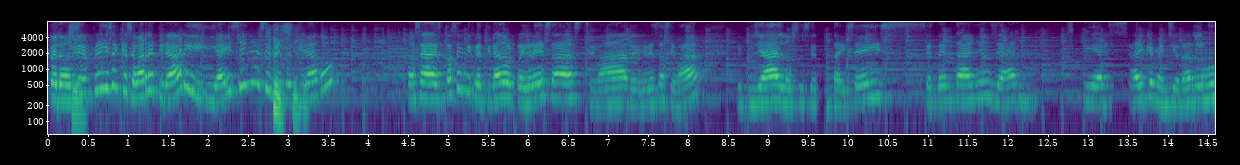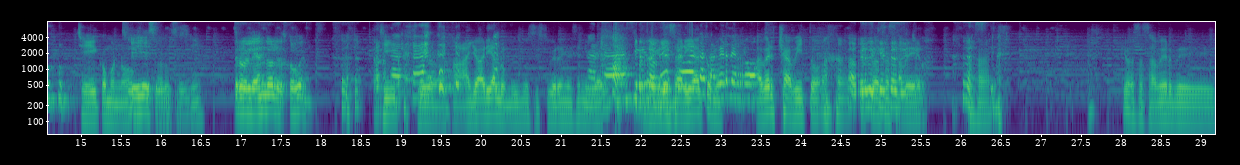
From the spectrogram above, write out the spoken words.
pero Sí. siempre dicen que se va a retirar y, y ahí sigue Ahí sigue. semi-retirado. O sea, estás semi-retirado, regresas, se va, regresa, se va. Y pues ya a los 66, 70 años ya sí es, hay que mencionarlo. Sí, cómo no. Sí, sí, claro que sí. sí. Troleando a los jóvenes. Sí, Ajá. sí, ajá, yo haría lo mismo si estuviera en ese nivel. Ajá, sí, Regresaría a como- saber de rock. A ver, chavito. A ver de qué vas a estás saber? ¿Qué vas a saber de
